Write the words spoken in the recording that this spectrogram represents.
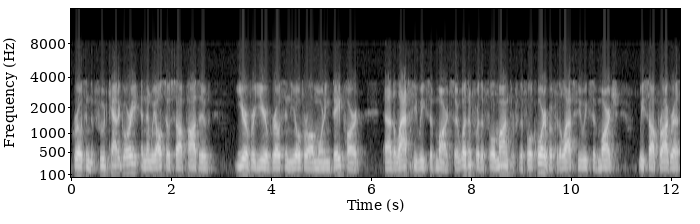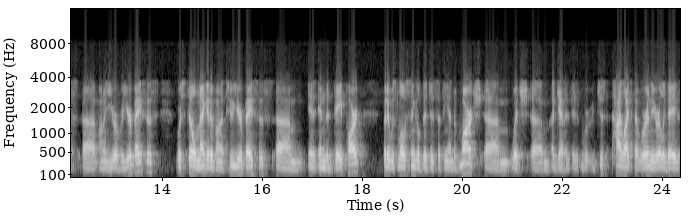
growth in the food category. And then we also saw positive year-over-year growth in the overall morning day part, the last few weeks of March. So it wasn't for the full month or for the full quarter, but for the last few weeks of March, we saw progress uh, on a year-over-year basis. We're still negative on a two-year basis um, in the day part, but it was low single digits at the end of March, um, which um, again just highlights that we're in the early days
